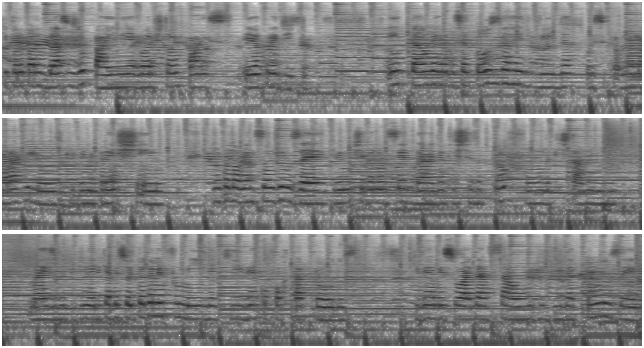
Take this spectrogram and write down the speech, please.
que foram para os braços do Pai e agora estão em paz, eu acredito. Então, eu agradecer a todos da Rede Vida por esse programa maravilhoso que vem me preenchendo, junto à novena São José, que vem me tirando a ansiedade, a tristeza profunda que estava em mim. Mas eu pedindo Ele que abençoe toda a minha família, que venha confortar todos, que venha abençoar e dar saúde e vida a todos eles.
